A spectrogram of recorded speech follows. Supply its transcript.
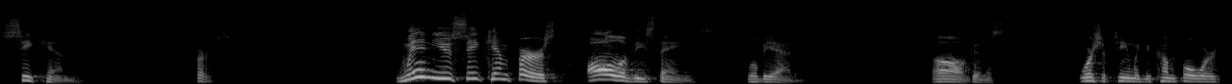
seek Him first. When you seek Him first, all of these things will be added. Oh, goodness. Worship team, would you come forward?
